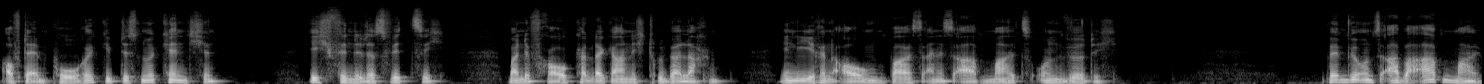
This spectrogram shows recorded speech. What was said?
auf der Empore gibt es nur Kännchen. Ich finde das witzig. Meine Frau kann da gar nicht drüber lachen. In ihren Augen war es eines Abendmahls unwürdig. Wenn wir uns aber Abendmahl,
